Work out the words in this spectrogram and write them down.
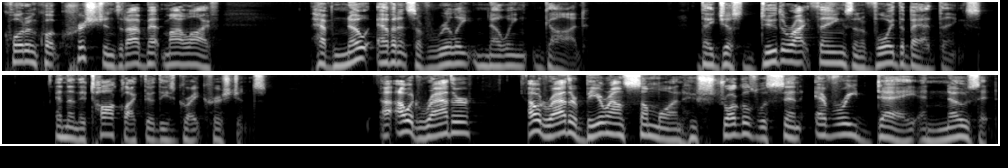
quote unquote, Christians that I've met in my life have no evidence of really knowing God. They just do the right things and avoid the bad things. And then they talk like they're these great Christians. I would rather I would rather be around someone who struggles with sin every day and knows it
